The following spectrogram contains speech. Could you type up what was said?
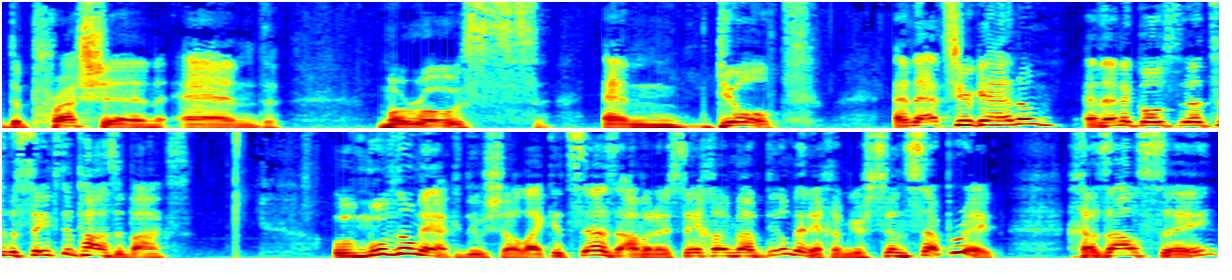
depression and morose and guilt, and that's your Gehenna. And then it goes uh, to the safe deposit box. Like it says, your sins separate. Chazal say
